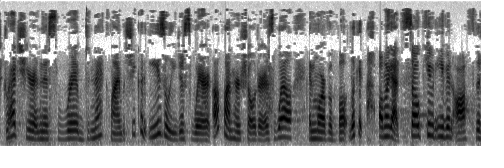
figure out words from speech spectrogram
stretch here in this ribbed neckline, but she could easily just wear it up on her shoulder as well and more of a bow. Look at, oh my God, so cute even off the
